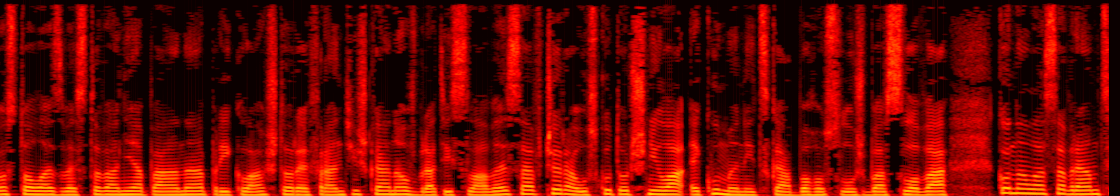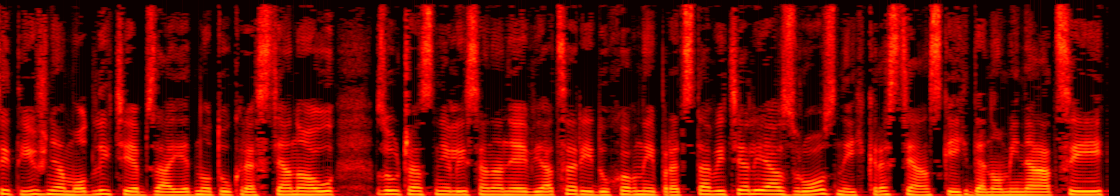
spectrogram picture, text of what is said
kostole zvestovania pána pri kláštore Františkánov v Bratislave sa včera uskutočnila ekumenická bohoslužba slova. Konala sa v rámci týždňa modlitieb za jednotu kresťanov. Zúčastnili sa na nej viacerí duchovní predstavitelia z rôznych kresťanských denominácií.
